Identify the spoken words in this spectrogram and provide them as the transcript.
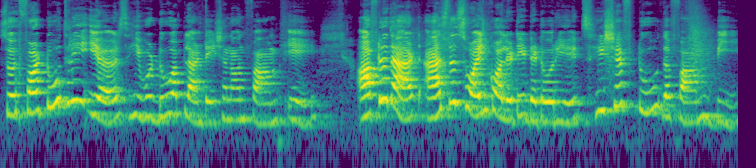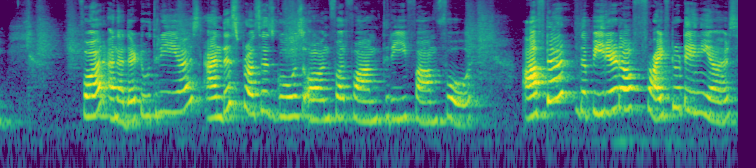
So for 2-3 years he would do a plantation on farm A. After that as the soil quality deteriorates he shifts to the farm B for another 2-3 years and this process goes on for farm 3, farm 4 after the period of 5 to 10 years,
